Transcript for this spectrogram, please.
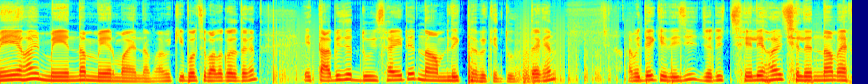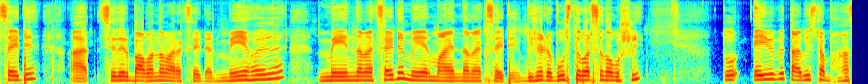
মেয়ে হয়, মেয়ের নাম, মেয়ের মায়ের নাম। আমি কি বলছি ভালো করে দেখেন? এই তাবিজের দুই সাইডে নাম লিখতে হবে কিন্তু। দেখেন, আমি দেখিয়ে দিয়েছি, যদি ছেলে হয়, ছেলের নাম এক সাইডে আর ছেলের বাবার নাম আর এক সাইডে আর মেয়ে হলে মেয়ের নাম এক সাইডে মেয়ের মায়ের নাম এক সাইডে বিষয়টা বুঝতে পারছেন অবশ্যই? তো এইভাবে তাবিজটা ভাঁজ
